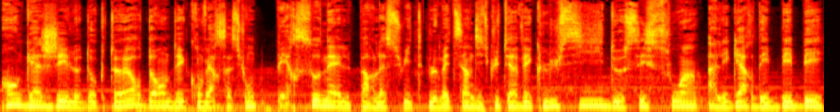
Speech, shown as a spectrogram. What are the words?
engager le docteur dans des conversations personnelles par la suite. Le médecin discutait avec Lucie de ses soins à l'égard des bébés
